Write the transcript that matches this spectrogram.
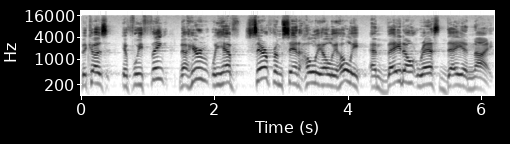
Because if we think, now here we have seraphim saying, Holy, holy, holy, and they don't rest day and night.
